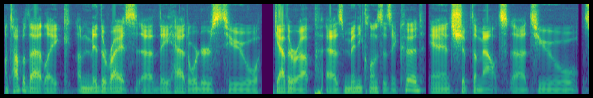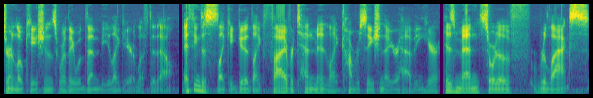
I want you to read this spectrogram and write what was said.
on top of that like amid the riots uh, they had orders to gather up as many clones as they could and ship them out uh, to certain locations where they would then be like airlifted out. I think this is like a good like five or ten minute like conversation that you're having here. His men sort of relax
